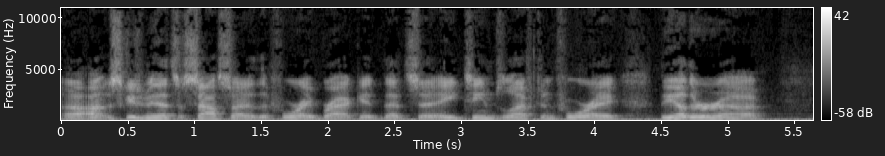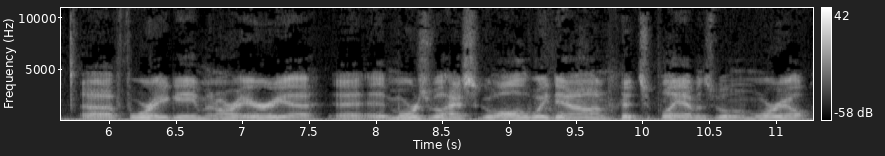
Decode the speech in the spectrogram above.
Uh, uh, excuse me, that's the south side of the 4A bracket. That's uh, eight teams left in 4A. The other uh, 4A game in our area, Mooresville has to go all the way down to play Evansville Memorial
